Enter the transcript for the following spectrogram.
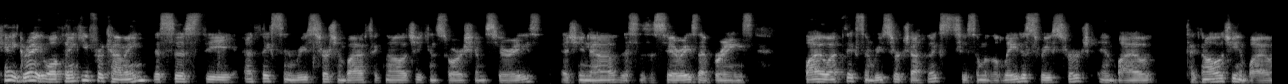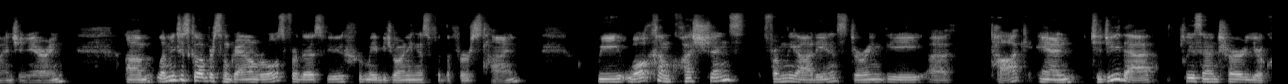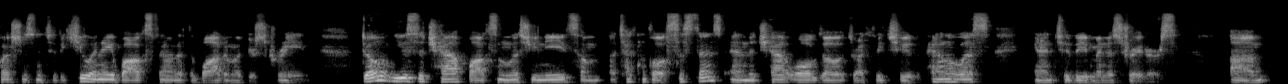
Okay, great. Well, thank you for coming. This is the Ethics and Research and Biotechnology Consortium series. As you know, this is a series that brings bioethics and research ethics to some of the latest research in biotechnology and bioengineering. Um, let me just go over some ground rules for those of you who may be joining us for the first time. We welcome questions from the audience during the uh, talk. And to do that, please enter your questions into the Q&A box found at the bottom of your screen. Don't use the chat box unless you need some uh, technical assistance and the chat will go directly to the panelists and to the administrators. Um,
